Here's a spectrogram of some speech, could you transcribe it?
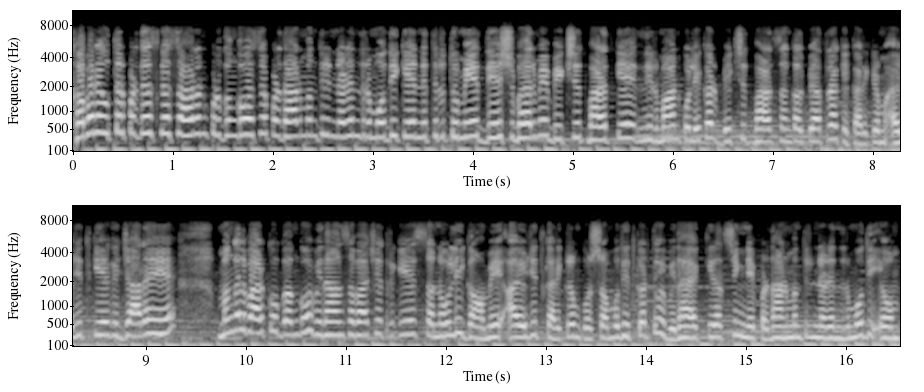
खबर है, उत्तर प्रदेश के सहारनपुर गंगवा से प्रधानमंत्री नरेंद्र मोदी के नेतृत्व में देश भर में विकसित भारत के निर्माण को लेकर विकसित भारत संकल्प यात्रा के कार्यक्रम आयोजित किए जा रहे हैं। मंगलवार को गंगोह विधानसभा क्षेत्र के सनोली गाँव में आयोजित कार्यक्रम को संबोधित करते हुए विधायक किरत सिंह ने प्रधानमंत्री नरेंद्र मोदी एवं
